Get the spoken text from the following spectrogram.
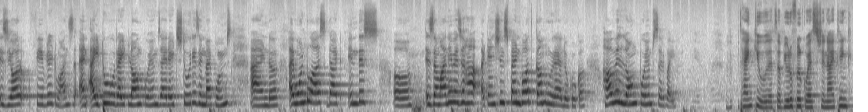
is your favourite ones and I too write long poems I write stories in my poems and I want to ask that in this इस ज़माने में जहाँ अटेंशन स्पेंड बहुत कम हो रहा है लोगों का how will long poems survive Thank you. That's a beautiful question. I think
